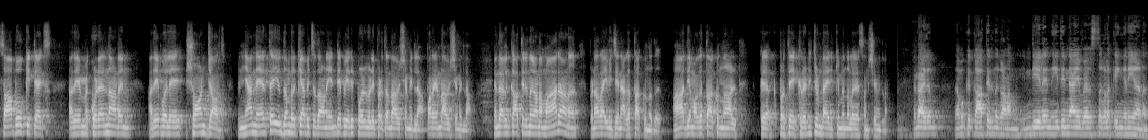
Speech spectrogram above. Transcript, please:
സാബു കിറ്റക്സ് അതേ കുഴൽനാടൻ അതേപോലെ ഷോൺ ജോർജ്. ഞാൻ നേരത്തെ യുദ്ധം പ്രഖ്യാപിച്ചതാണ്. എന്റെ പേര് ഇപ്പോൾ വെളിപ്പെടുത്തേണ്ട ആവശ്യമില്ല. പറയേണ്ട ആവശ്യമില്ല. എന്തായാലും കാത്തിരുന്ന് കാണാം ആരാണ് പിണറായി വിജയനെ അകത്താക്കുന്നത്. ആദ്യം അകത്താക്കുന്ന ആൾ പ്രത്യേക ക്രെഡിറ്റ് ഉണ്ടായിരിക്കും എന്നുള്ള സംശയമില്ല. എന്തായാലും നമുക്ക് കാത്തിരുന്ന് കാണാം. ഇന്ത്യയിലെ നീതിന്യായ വ്യവസ്ഥകളൊക്കെ ഇങ്ങനെയാണ്.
